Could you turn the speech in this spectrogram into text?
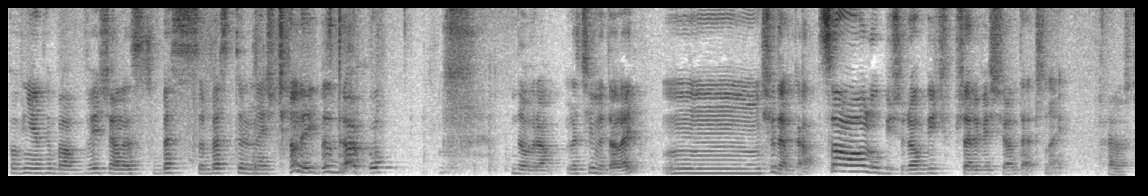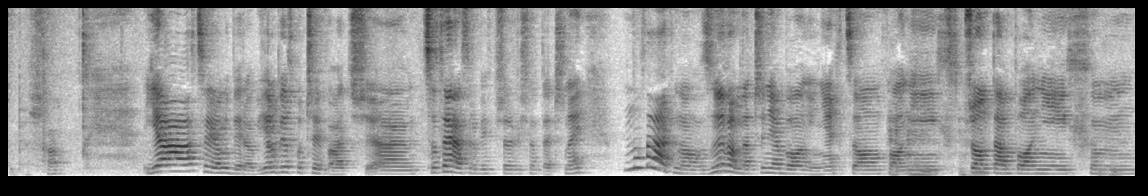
powinien chyba wyjść, ale z- bez, bez tylnej ściany i bez dachu. Dobra, lecimy dalej. Mm, siódemka. Co lubisz robić w przerwie świątecznej? Teraz ty pierwsza. Ja, co ja lubię robić? Ja lubię odpoczywać. E, Co teraz robię w przerwie świątecznej? No tak, no, zmywam naczynia, bo oni nie chcą po nich, sprzątam po nich, mm,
